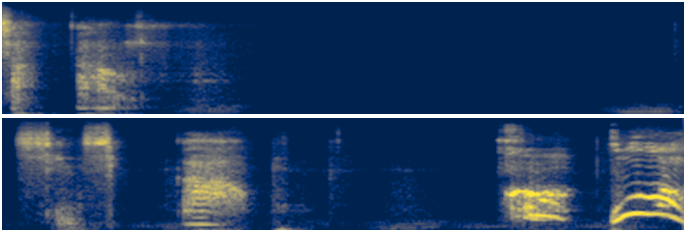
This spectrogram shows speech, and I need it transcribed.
สามเก้าสี่สิบเก้าว้าว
